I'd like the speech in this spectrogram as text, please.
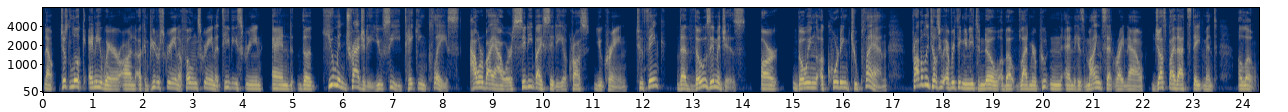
Now, just look anywhere on a computer screen, a phone screen, a TV screen, and the human tragedy you see taking place hour by hour, city by city across Ukraine, to think that those images are going according to plan probably tells you everything you need to know about Vladimir Putin and his mindset right now just by that statement alone.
